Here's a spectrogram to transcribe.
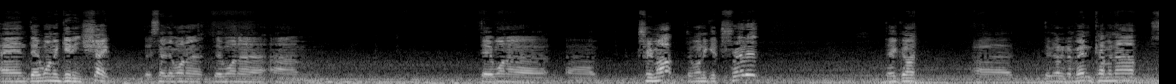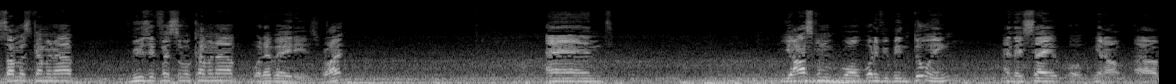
And they want to get in shape. They say they want to they want to um, they want to uh, trim up. They want to get shredded. They got uh, they got an event coming up. Summer's coming up. Music festival coming up. Whatever it is, right? And you ask them, well, what have you been doing? And they say, well, you know, uh,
